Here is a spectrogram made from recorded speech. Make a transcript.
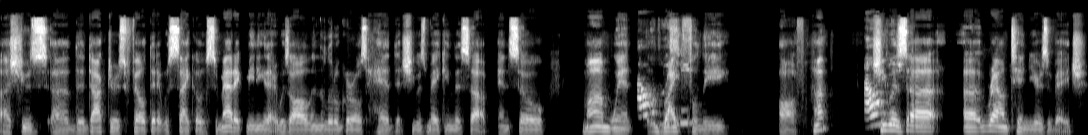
uh, she was uh, the doctors felt that it was psychosomatic, meaning that it was all in the little girl's head that she was making this up, and so mom went rightfully off, huh? she was uh, uh, around ten years of age,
